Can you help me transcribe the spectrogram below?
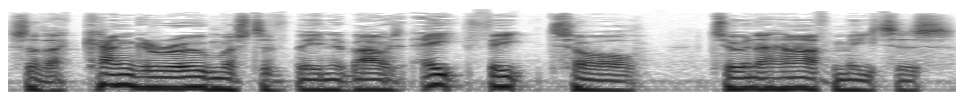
so the kangaroo must have been about 8 feet tall, two and a half metres.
